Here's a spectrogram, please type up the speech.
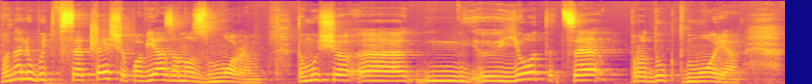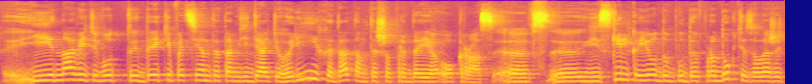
Вона любить все те, що пов'язано з морем, тому що е, йод це. Продукт моря. І навіть от деякі пацієнти там їдять горіхи, да, там те, що придає окрас. Е, е, скільки йоду буде в продукті, залежить,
